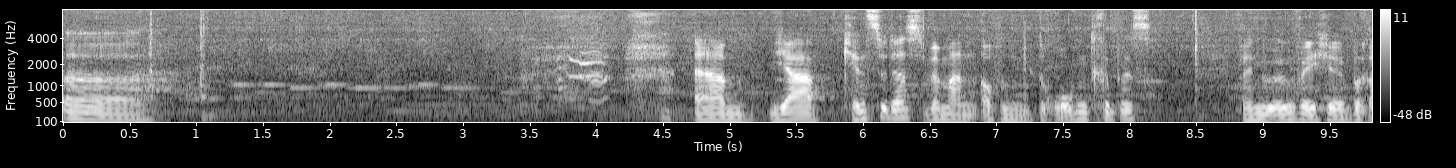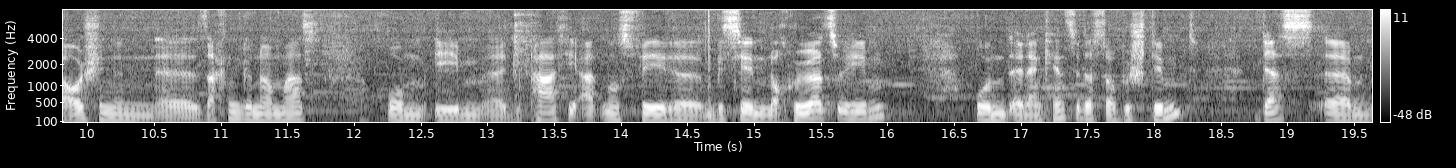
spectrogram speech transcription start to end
Äh, ähm, ja, kennst du das, wenn man auf einem Drogentrip ist? Wenn du irgendwelche berauschenden äh, Sachen genommen hast, um eben äh, die Partyatmosphäre ein bisschen noch höher zu heben. Und äh, dann kennst du das doch bestimmt, dass ähm,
